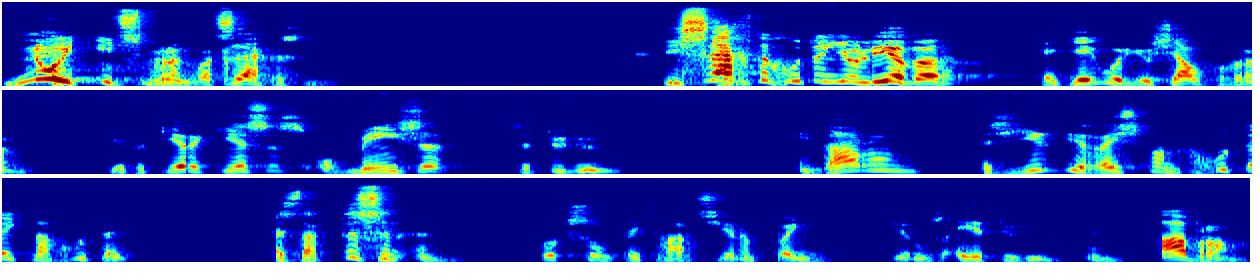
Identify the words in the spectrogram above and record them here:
nooit iets bring wat sleg is nie. Die slegte goed in jou lewe het jy oor jouself gebring. Jy verkeerde keuses of mense se toedoen. En daarom is hierdie reis van goedheid na goedheid is daar tussenin ook soms hartseer en pyn deur ons eie toedoen. En Abraham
